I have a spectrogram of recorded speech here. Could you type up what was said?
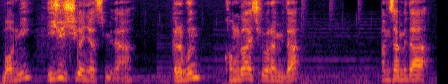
머니 이슈 시간이었습니다. 여러분 건강하시기 바랍니다. 감사합니다.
